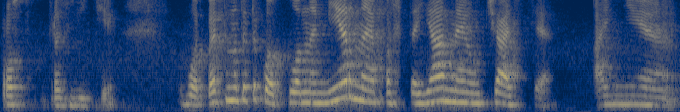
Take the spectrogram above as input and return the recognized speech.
просто в развитии. Вот, поэтому это такое планомерное, постоянное участие а не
